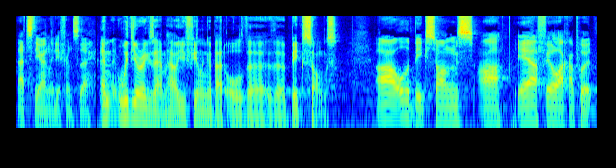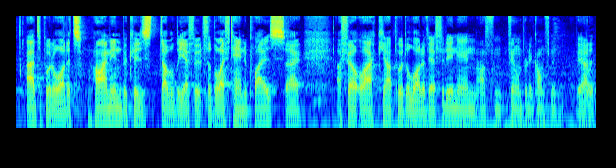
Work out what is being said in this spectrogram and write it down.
that's the only difference there. And with your exam, how are you feeling about all the, the big songs? Uh, all the big songs, uh, yeah, I feel like I put I had to put a lot of time in because double the effort for the left-handed players. So I felt like I put a lot of effort in, and I'm feeling pretty confident about it.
